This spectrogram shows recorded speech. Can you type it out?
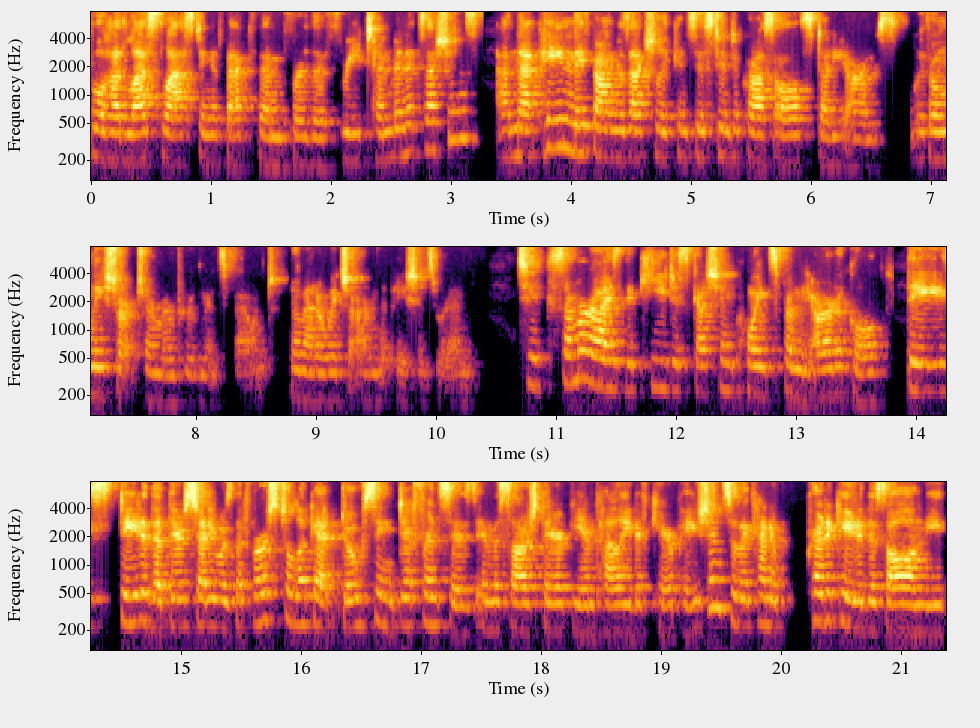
people had less lasting effect than for the three 10 minute sessions. And that pain they found was actually consistent across all study arms with only short term improvements found, no matter which arm the patients were in to summarize the key discussion points from the article, they stated that their study was the first to look at dosing differences in massage therapy and palliative care patients. So they kind of predicated this all on the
